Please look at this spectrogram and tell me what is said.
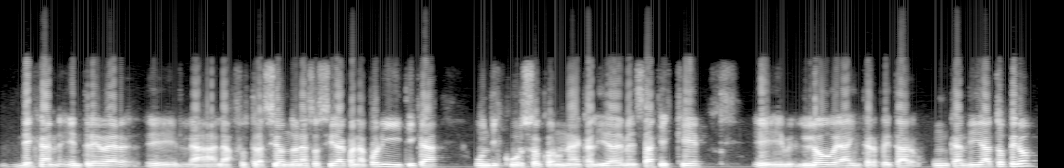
dejan entrever la, la, frustración de una sociedad con la política, un discurso con una calidad de mensajes que logra interpretar un candidato, pero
